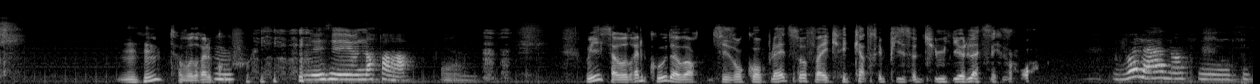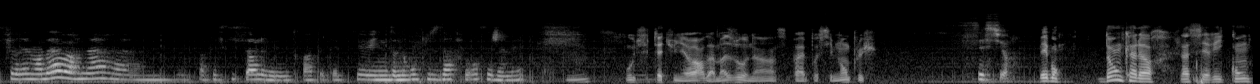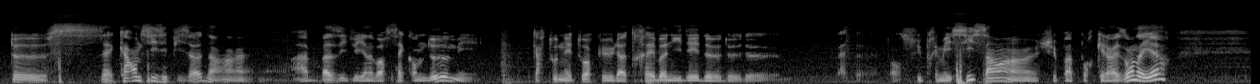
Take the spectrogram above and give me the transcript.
Mhm, ça vaudrait le coup. Mm. Mais on en reparlera. Euh, Oui, ça vaudrait le coup d'avoir une saison complète, sauf avec les 4 épisodes du milieu de la saison. Voilà, non, c'est. Il faudrait demander à Warner euh, quand est-ce qu'il sort le volume 3. Peut-être qu'ils nous donneront plus d'infos, on sait jamais. Mhm. Ou c'est peut-être une erreur d'Amazon, hein. c'est pas impossible non plus. C'est sûr. Mais bon, donc alors, la série compte euh, 46 épisodes. Hein. À base, il devait y en avoir 52, mais Cartoon Network a eu la très bonne idée de, de, de, bah, de- d'en supprimer 6. Hein. Je sais pas pour quelle raison d'ailleurs.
